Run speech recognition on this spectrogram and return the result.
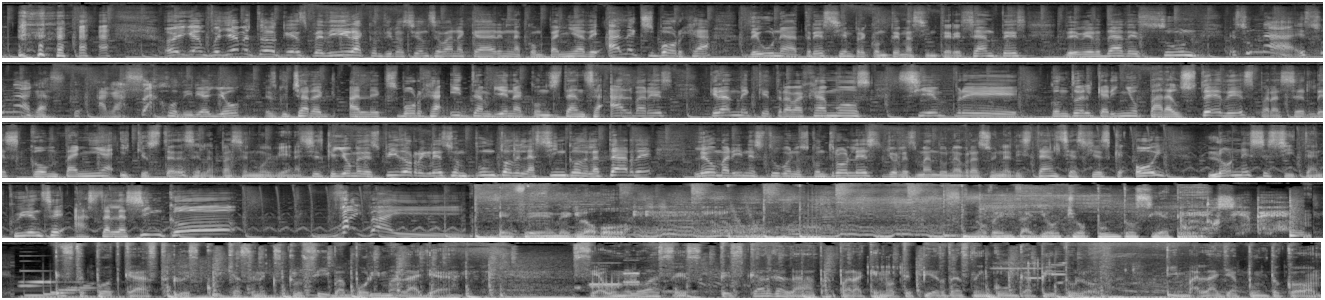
Oigan, pues ya me tengo que despedir. A continuación se van a quedar en la compañía de Alex Borja, de una a tres, siempre con temas interesantes. De verdad es un, es una, es un agasajo, diría yo, escuchar a Alex Borja y también a Constanza Álvarez. Créanme que trabajamos siempre con todo el cariño para ustedes, para hacerles compañía y que ustedes se la pasen muy bien. Así es que yo me despido, regreso en punto de las 5 de la tarde. Leo Marín estuvo en los controles, yo les mando un abrazo en la distancia si es que hoy lo necesitan. Cuídense hasta las 5. Bye bye. FM Globo 98.7. Este podcast lo escuchas en exclusiva por Himalaya. Si aún no lo haces, descarga la app para que no te pierdas ningún capítulo. Himalaya.com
